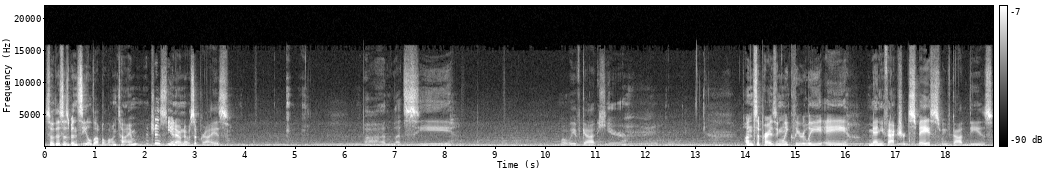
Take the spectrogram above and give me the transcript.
So this has been sealed up a long time, which is, you know, no surprise. But let's see what we've got here. Unsurprisingly, clearly a manufactured space. We've got these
